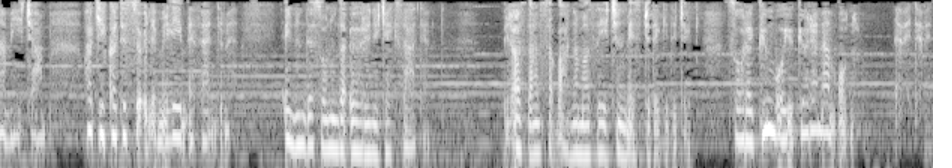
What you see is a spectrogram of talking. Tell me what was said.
Dayanamayacağım. Hakikati söylemeliyim efendime. Eninde sonunda öğrenecek zaten. Birazdan sabah namazı için mescide gidecek. Sonra gün boyu göremem onu. Evet evet.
